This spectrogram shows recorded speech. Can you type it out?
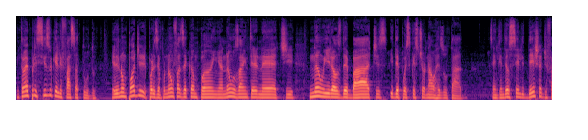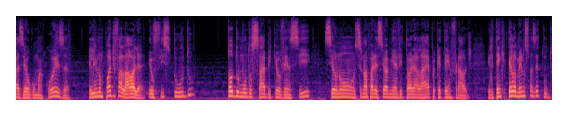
Então é preciso que ele faça tudo. Ele não pode, por exemplo, não fazer campanha, não usar a internet, não ir aos debates e depois questionar o resultado. Você entendeu? Se ele deixa de fazer alguma coisa, ele não pode falar, olha, eu fiz tudo todo mundo sabe que eu venci. Se eu não, se não apareceu a minha vitória lá é porque tem fraude. Ele tem que pelo menos fazer tudo.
